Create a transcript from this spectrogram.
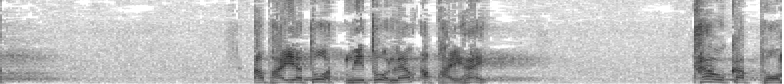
ษ อภัยโทษมีโทษแล้วอภัยให้ เท่ากับผม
